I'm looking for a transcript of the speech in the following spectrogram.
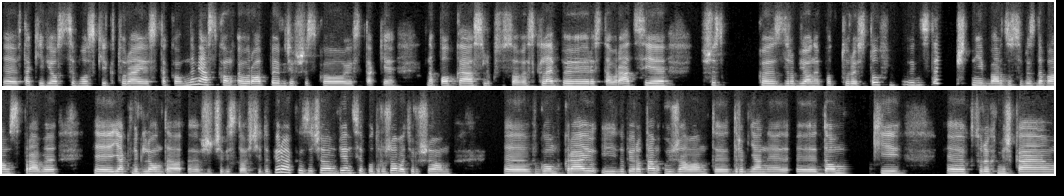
e, w takiej wiosce włoskiej, która jest taką namiastką Europy, gdzie wszystko jest takie na pokaz, luksusowe sklepy, restauracje, wszystko jest zrobione pod turystów, więc też nie bardzo sobie zdawałam sprawę, jak wygląda w rzeczywistości. Dopiero jak zaczęłam więcej podróżować, ruszyłam w głąb kraju i dopiero tam ujrzałam te drewniane domy, domki, e, w których mieszkają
